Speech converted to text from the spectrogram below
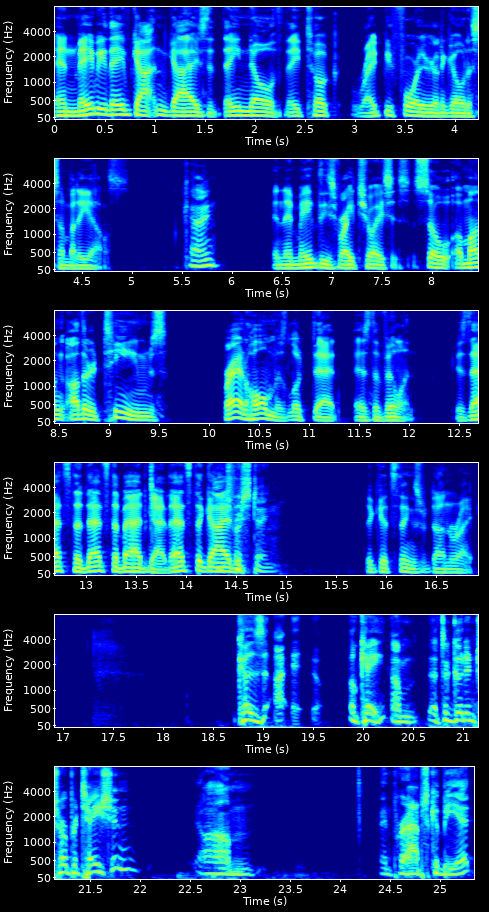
and maybe they've gotten guys that they know that they took right before they're going to go to somebody else. Okay. And they made these right choices. So among other teams, Brad Holmes is looked at as the villain because that's the that's the bad guy. That's the guy Interesting. That, that gets things done right. Because okay, um, that's a good interpretation, um, and perhaps could be it.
